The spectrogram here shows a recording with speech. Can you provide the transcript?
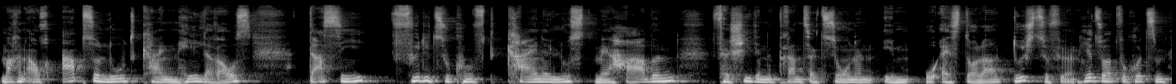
machen auch absolut keinen Hehl daraus, dass sie für die Zukunft keine Lust mehr haben, verschiedene Transaktionen im US-Dollar durchzuführen. Hierzu hat vor kurzem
